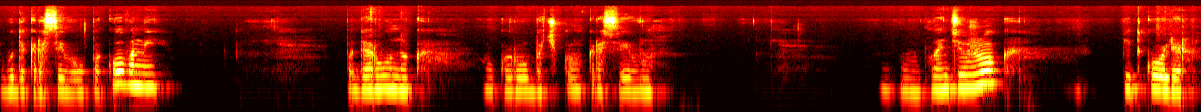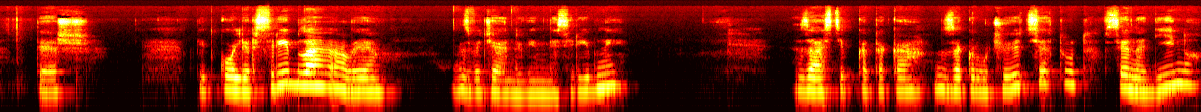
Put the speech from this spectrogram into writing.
буде красиво упакований подарунок у коробочку красиву. От, Ланцюжок під колір теж під колір срібла, але, звичайно, він не срібний. Застібка така закручується тут, все надійно.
